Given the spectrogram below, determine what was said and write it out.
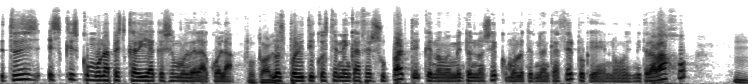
Entonces es que es como una pescadilla que se muerde la cola. Total. Los políticos tienen que hacer su parte, que no me meto, no sé cómo lo tendrán que hacer porque no es mi trabajo. Mm.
